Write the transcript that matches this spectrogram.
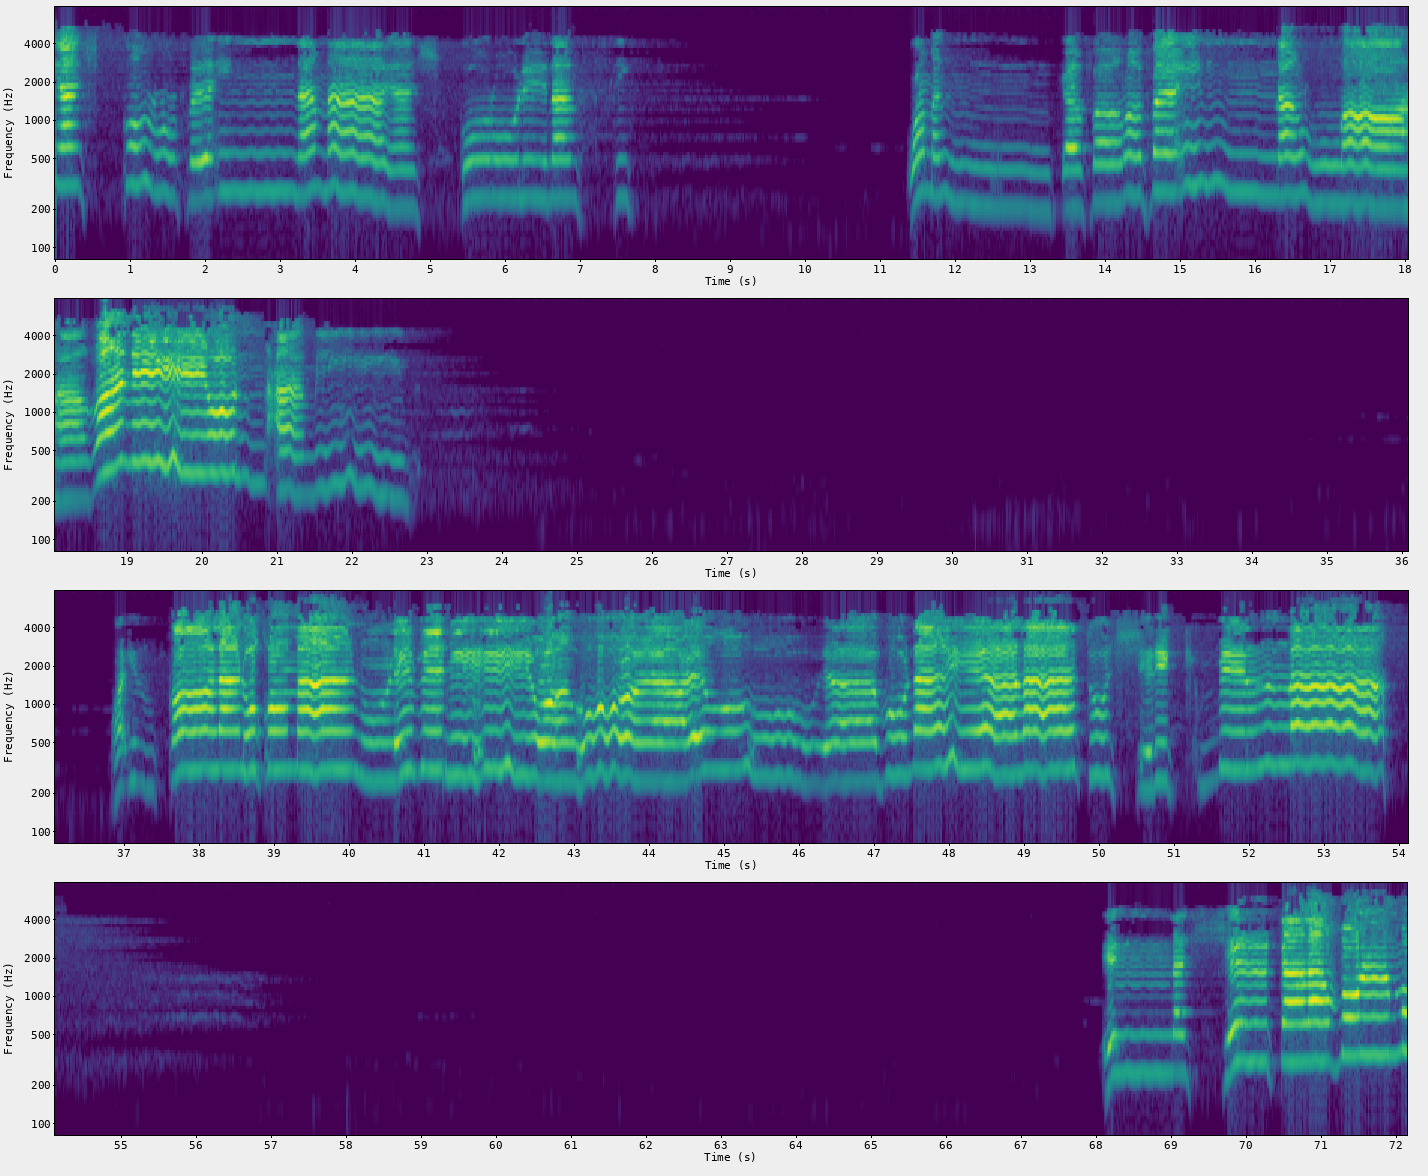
يشكر فإنما يشكر لنفسه. ومن كفر فإن الله غني حميد. وإذ قال لقمان لابنه وهو يعظه يا بني لا تشرك بالله إن الشرك لظلم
